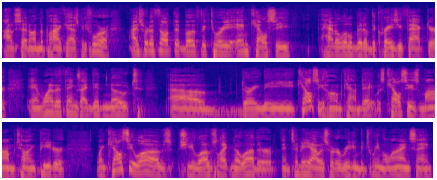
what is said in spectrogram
I've said on the podcast before, I sort of felt that both Victoria and Kelsey had a little bit of the crazy factor, and one of the things I did note uh, during the Kelsey hometown date was Kelsey's mom telling Peter, when Kelsey loves, she loves like no other. And to me, I was sort of reading between the lines saying,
